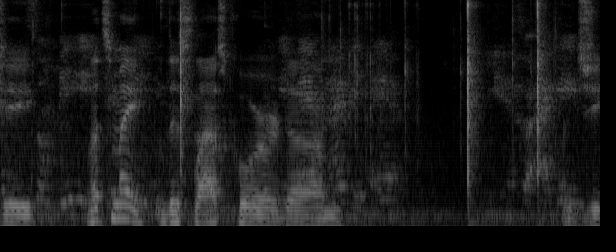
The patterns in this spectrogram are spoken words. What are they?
G. Let's make this last chord um, a G.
